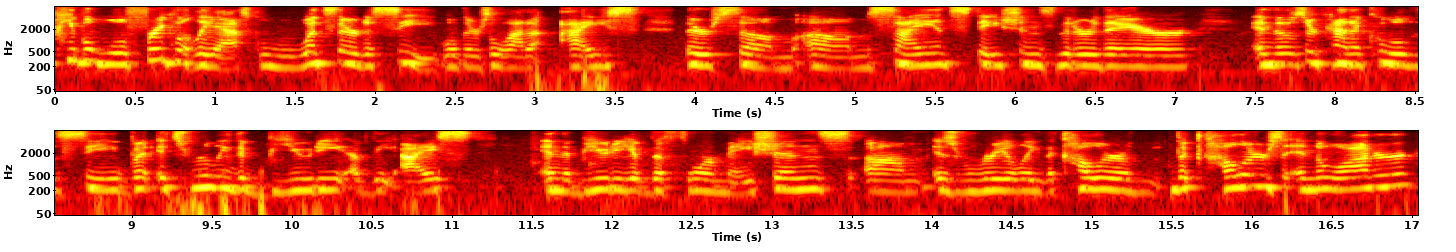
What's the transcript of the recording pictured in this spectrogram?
people will frequently ask, well, what's there to see? Well, there's a lot of ice. There's some um, science stations that are there, and those are kind of cool to see. But it's really the beauty of the ice and the beauty of the formations um, is really the color of the colors in the water.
